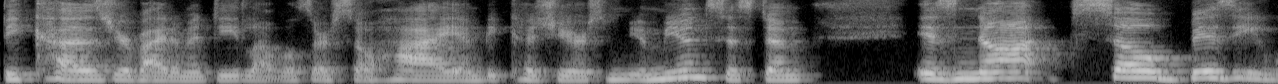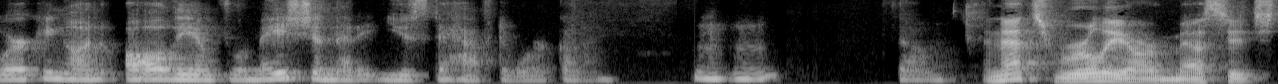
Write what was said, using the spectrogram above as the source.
because your vitamin D levels are so high and because your immune system is not so busy working on all the inflammation that it used to have to work on. Mm-hmm. So, and that's really our message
